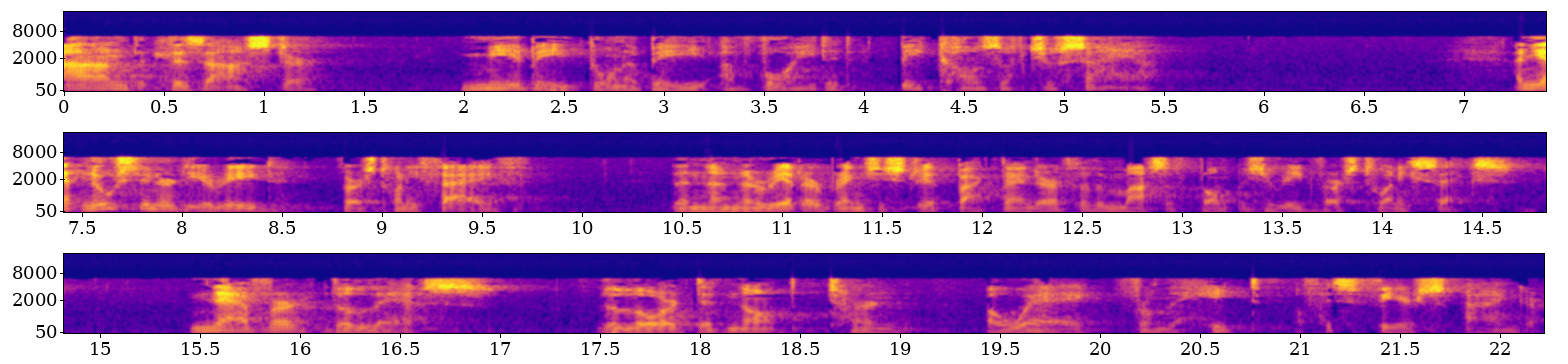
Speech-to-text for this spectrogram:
and disaster maybe going to be avoided because of Josiah. And yet, no sooner do you read verse 25 than the narrator brings you straight back down to earth with a massive bump as you read verse 26. Nevertheless, the Lord did not turn away from the heat of his fierce anger,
